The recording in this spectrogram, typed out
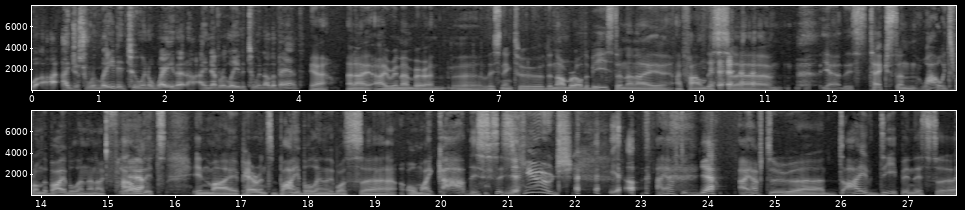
I- I just related to in a way that I never related to another band. Yeah, and I I remember um, uh, listening to the number of the beast, and then I I found this uh, yeah this text, and wow, it's from the Bible, and then I found Yeah. it in my parents' Bible, and it was uh, oh my God, this is Yeah. huge! Yeah. I have to Yeah. I have to uh, dive deep in this uh,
